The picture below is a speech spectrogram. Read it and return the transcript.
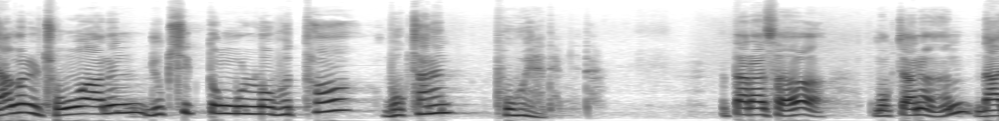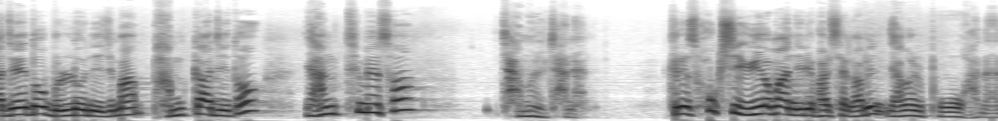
양을 좋아하는 육식동물로부터 목자는 보호해야 됩니다. 따라서 목자는 낮에도 물론이지만 밤까지도 양틈에서 잠을 자는 그래서 혹시 위험한 일이 발생하면 양을 보호하는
